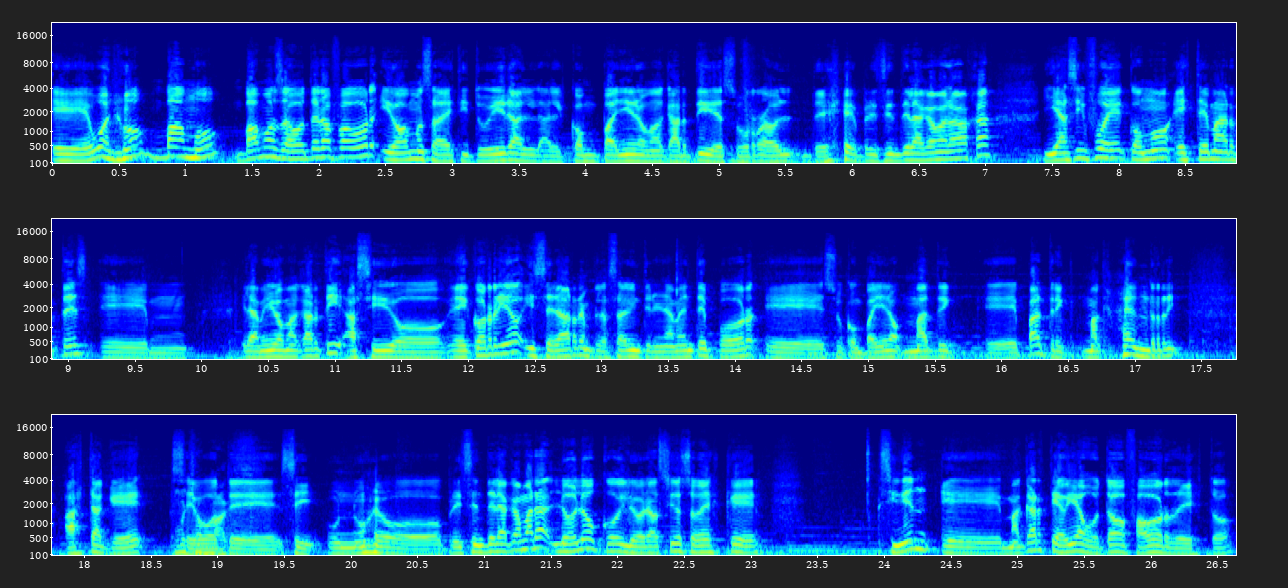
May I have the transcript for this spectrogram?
eh, bueno, vamos, vamos a votar a favor y vamos a destituir al, al compañero McCarthy de su rol de presidente de la Cámara Baja. Y así fue como este martes eh, el amigo McCarthy ha sido eh, corrido y será reemplazado interinamente por eh, su compañero eh, Patrick McHenry hasta que se vote sí, un nuevo presidente de la Cámara. Lo loco y lo gracioso es que si bien eh, McCarthy había votado a favor de esto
